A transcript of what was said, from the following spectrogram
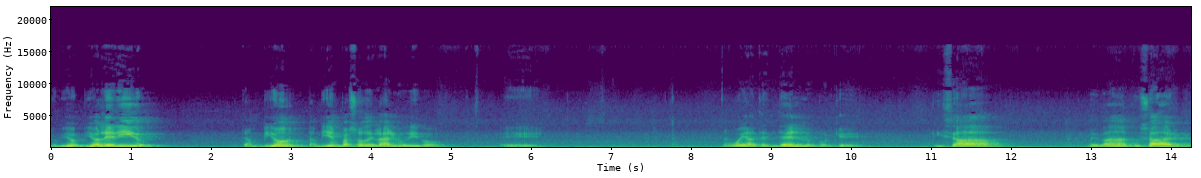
lo vio, vio al herido, también, también pasó de largo, dijo, eh, no voy a atenderlo porque quizá me van a acusar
